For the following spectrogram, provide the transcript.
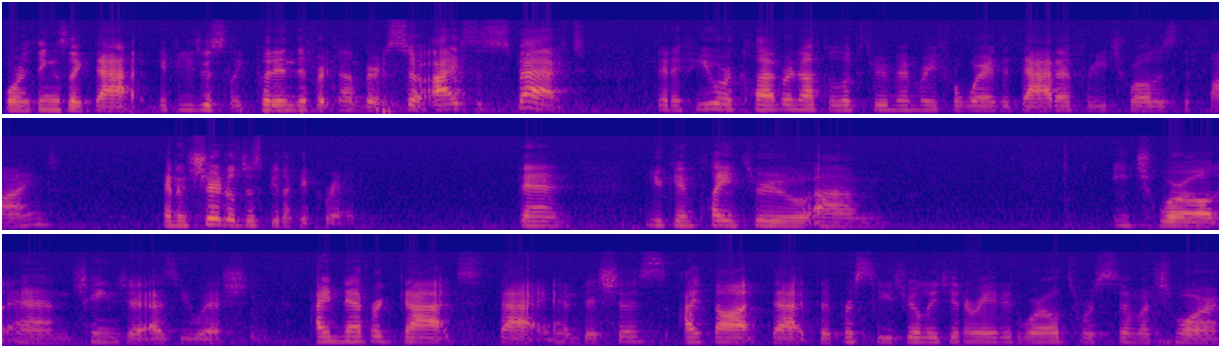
or things like that if you just like put in different numbers. So I suspect that if you were clever enough to look through memory for where the data for each world is defined, and I'm sure it'll just be like a grid, then you can play through um, each world and change it as you wish. I never got that ambitious. I thought that the procedurally generated worlds were so much more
